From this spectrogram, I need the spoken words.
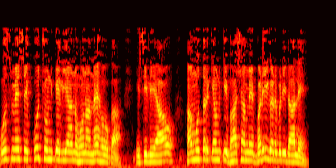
उसमें से कुछ उनके लिए अनहोना न होगा। इसीलिए आओ, हम उतर के उनकी भाषा में बड़ी गड़बड़ी डालें,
